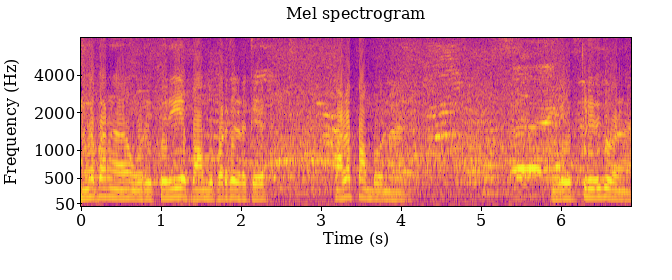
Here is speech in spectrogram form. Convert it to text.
இங்கே பாருங்க ஒரு பெரிய பாம்பு படுத்து கிடக்கு. மலைப்பாம்பு ஒன்று இது எப்படி இருக்கு பாருங்க.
